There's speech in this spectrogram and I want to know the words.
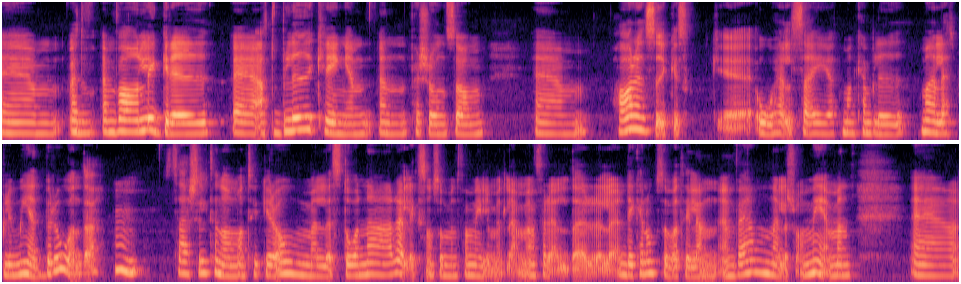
Ehm, en vanlig grej eh, att bli kring en, en person som ehm, har en psykisk eh, ohälsa är ju att man kan bli, man lätt blir medberoende. Mm. Särskilt till någon man tycker om eller står nära liksom som en familjemedlem, en förälder eller det kan också vara till en, en vän eller så med. Men eh,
